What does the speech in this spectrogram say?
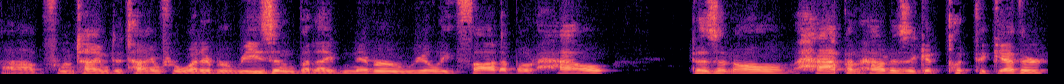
uh, from time to time for whatever reason, but I've never really thought about how does it all happen? How does it get put together?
